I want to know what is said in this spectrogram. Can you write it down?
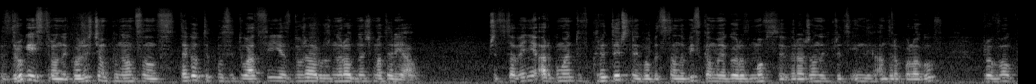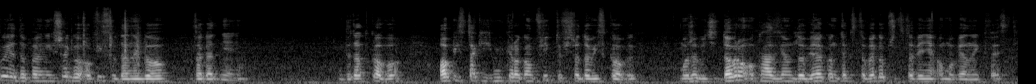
Z drugiej strony korzyścią płynącą z tego typu sytuacji jest duża różnorodność materiału. Przedstawienie argumentów krytycznych wobec stanowiska mojego rozmówcy wyrażonych przez innych antropologów prowokuje do pełniejszego opisu danego zagadnienia. Dodatkowo, opis takich mikrokonfliktów środowiskowych może być dobrą okazją do wielokontekstowego przedstawienia omawianej kwestii.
